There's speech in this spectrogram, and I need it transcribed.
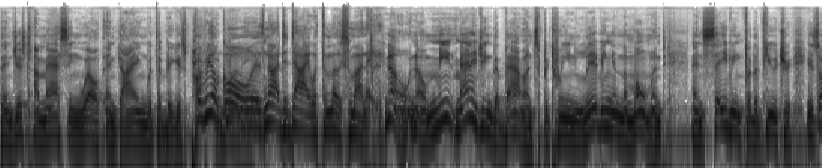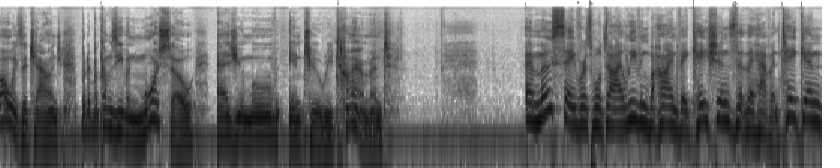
than just amassing wealth and dying with the biggest pot. The real goal money. is not to die with the most money. No, no. Me- managing the balance between living in the moment and saving for the future is always a challenge, but it becomes even more so as you move into retirement. And most savers will die leaving behind vacations that they haven't taken,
